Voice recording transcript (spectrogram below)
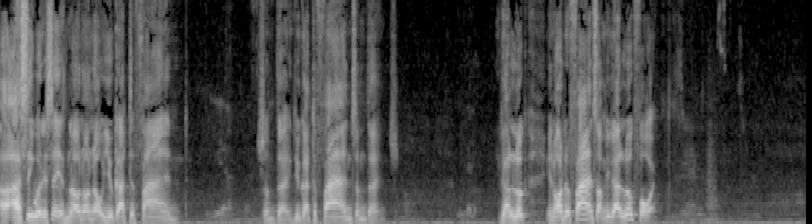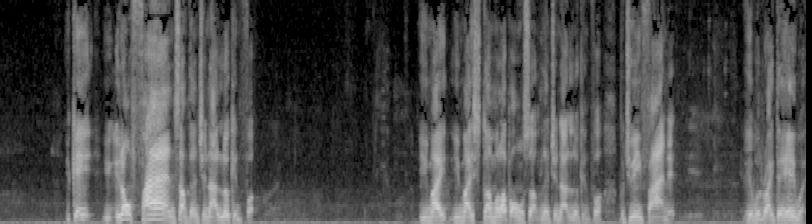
Uh, I see what it says. No, no, no. You got to find some things. You got to find some things. You got to look in order to find something. You got to look for it. You can't. You, you don't find something that you're not looking for. You might you might stumble up on something that you're not looking for, but you ain't find it. It was right there anyway.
